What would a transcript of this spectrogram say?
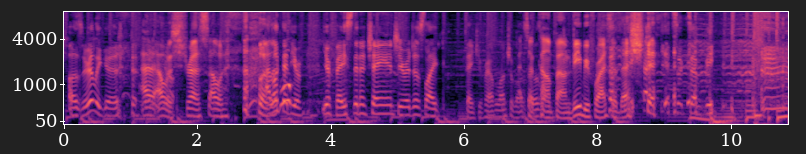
That was really good. I, I was stressed i was, I, was I like, looked at your your face didn't change. You were just like, thank you for having lunch with I us. took was like- compound v before i said that shit you took 10 B.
